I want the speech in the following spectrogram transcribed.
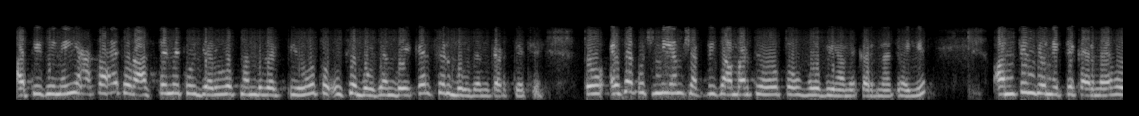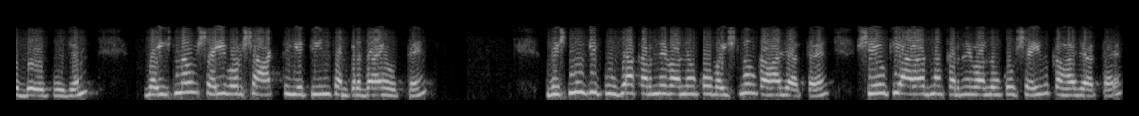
अतिथि नहीं आता है तो रास्ते में कोई जरूरतमंद व्यक्ति हो तो उसे भोजन देकर फिर भोजन करते थे। तो ऐसा कुछ नियम, शक्ति, सामर्थ्य हो तो वो भी हमें करना चाहिए। अंतिम जो नित्य कर्म है वो देव पूजन वैष्णव, शैव और शाक्त ये तीन संप्रदाय होते हैं। विष्णु की पूजा करने वालों को वैष्णव कहा जाता है, शिव की आराधना करने वालों को शैव कहा जाता है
